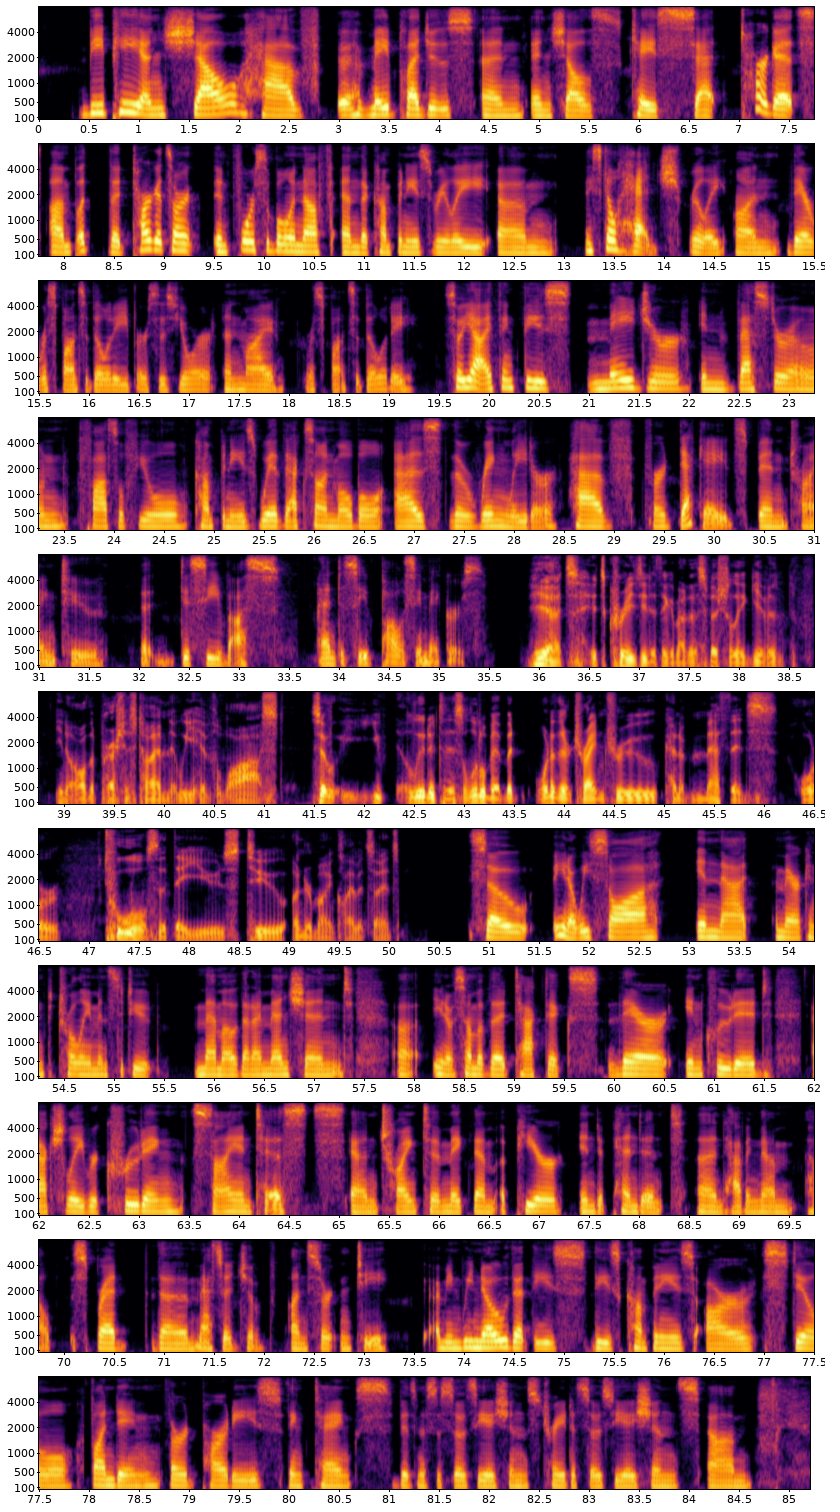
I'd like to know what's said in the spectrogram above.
BP and Shell have uh, have made pledges and in Shell's case set targets, um, but the targets aren't enforceable enough, and the companies really um, they still hedge really on their responsibility versus your and my responsibility. So, yeah, I think these major investor owned fossil fuel companies with ExxonMobil as the ringleader have for decades been trying to uh, deceive us and deceive policymakers. Yeah, it's it's crazy to think about it, especially given you know all the precious time that we have lost. So you alluded to this a little bit, but what are their tried and true kind of methods or tools that they use to undermine climate science? So, you know, we saw in that American Petroleum Institute memo that I mentioned, uh, you know, some of the tactics there included actually recruiting scientists and trying to make them appear independent and having them help spread the message of uncertainty. I mean, we know that these these companies are still funding third parties, think tanks, business associations, trade associations. Um,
